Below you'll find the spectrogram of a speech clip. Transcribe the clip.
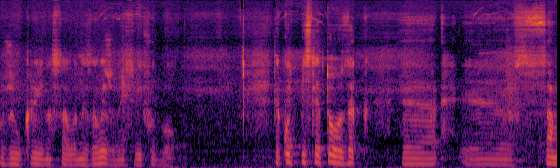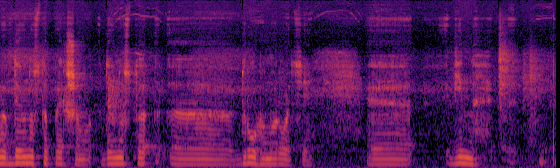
вже Україна стала незалежною свій футбол. Так от після того, як е, е, саме в 91-му, 92-му році е, він в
